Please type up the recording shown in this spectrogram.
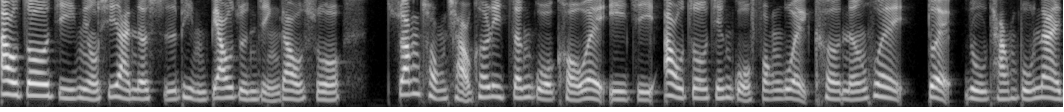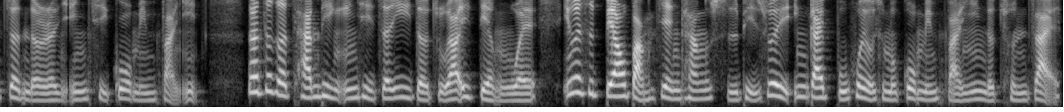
澳洲及纽西兰的食品标准警告说，双重巧克力榛果口味以及澳洲坚果风味可能会对乳糖不耐症的人引起过敏反应。那这个产品引起争议的主要一点为，因为是标榜健康食品，所以应该不会有什么过敏反应的存在。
